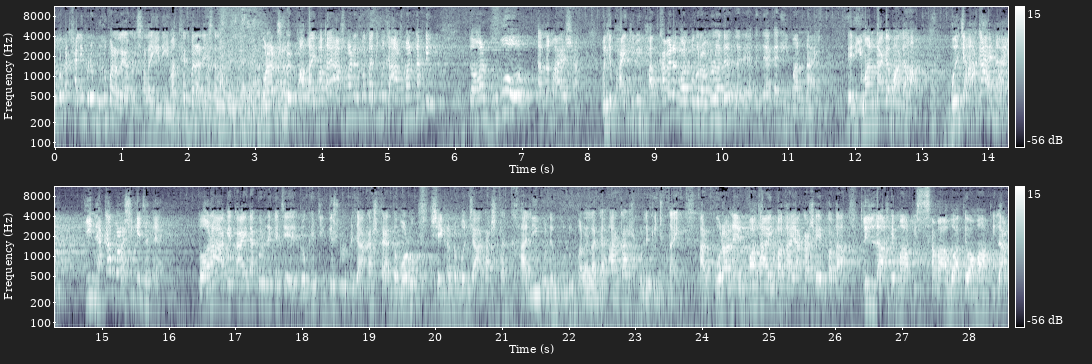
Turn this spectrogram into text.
উপরটা খালি পরে ভুলু পাড়া লাগে বলে শালা ইমান থাকবে না রে শালা কোরআন শরীফের পাতায় পাতায় আসমানের কথা বলছে আসমান নাই তো আমার বুবু তার নাম আয়েশা বলছে ভাই তুমি ভাত খাবে না গল্প করে আমি বললাম, "আরে, আরে, আরে, দেখ আর ইমান নাই এর ইমানটাকে বাগা বলছে, আকায় নাই। কি নেকা পড়া শিখেছে দেখ তো ওরা আগে কায়দা করে রেখেছে। লোকে জিজ্ঞেস করবে যে, আকাশটা এত বড়? সেইখানে বলছে, আকাশটা খালি বলে বুলু পড়া লাগে, আকাশ বলে কিছু নাই। আর কোরআনের পাতায় পাতায় আকাশের কথা, লিল্লাহে মা পিসামা ওয়াতে মা পিলাম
